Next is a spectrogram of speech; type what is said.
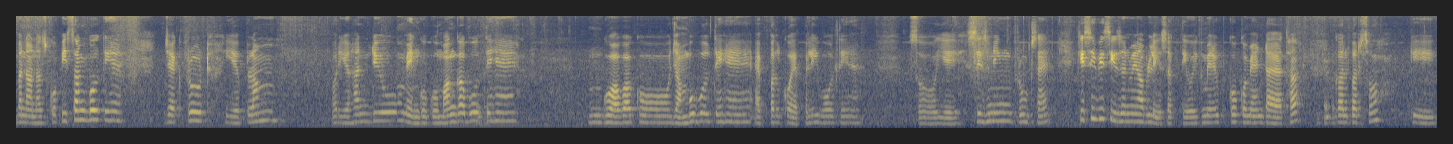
बनानास को पीसंग बोलते हैं। जैक फ्रूट ये प्लम और ये हनी ड्यू मैंगो को मांगा बोलते हैं। गुआवा को जाम्बू बोलते हैं एप्पल को एप्पल ही बोलते हैं। सो so, ये सीजनिंग फ्रूट्स हैं। किसी भी सीज़न में आप ले सकते हो। एक मेरे को कमेंट आया था कल परसों कि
